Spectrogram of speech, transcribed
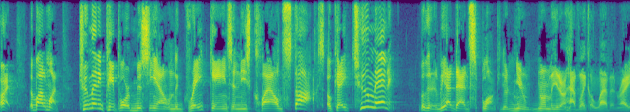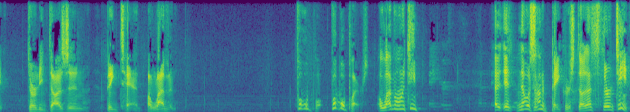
All right, the bottom line. Too many people are missing out on the great gains in these cloud stocks, okay? Too many. Look at it. We had that Splunk. You know, normally you don't have like 11, right? Dirty dozen, Big Ten, 11. Football, football players, 11 on a team. Uh, it, no, it's not a baker's dozen. That's 13.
